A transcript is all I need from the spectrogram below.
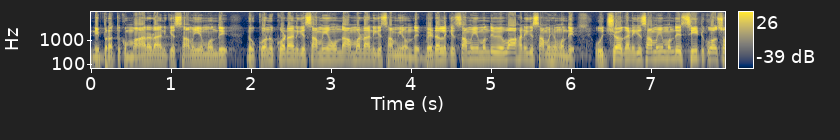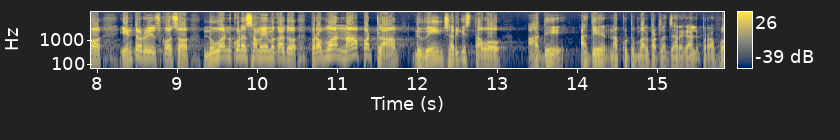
నీ బ్రతుకు మారడానికి సమయం ఉంది. నువ్వు కొనుక్కోవడానికి సమయం ఉంది అమ్మడానికి సమయం ఉంది. బిడ్డలకి సమయం ఉంది వివాహానికి సమయం ఉంది. ఉద్యోగానికి సమయం ఉంది సీటు కోసం ఇంటర్వ్యూస్ కోసం. నువ్వు అనుకున్న సమయం కాదు. ప్రభు నా పట్ల నువ్వేం జరిగిస్తావో అదే అదే నా కుటుంబాల పట్ల జరగాలి ప్రభు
